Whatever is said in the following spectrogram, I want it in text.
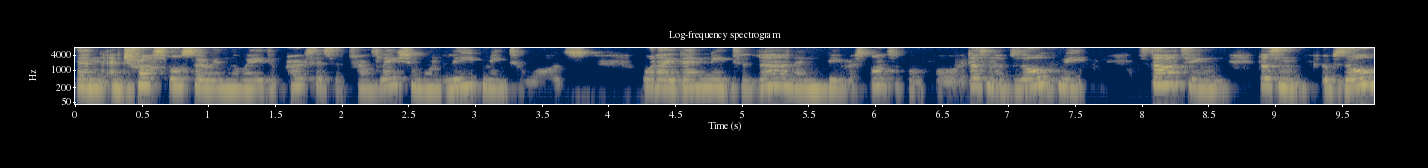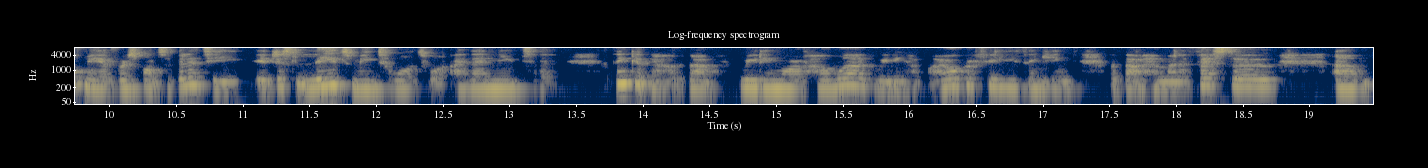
then and trust also in the way the process of translation will lead me towards what I then need to learn and be responsible for. It doesn't absolve me starting doesn't absolve me of responsibility. It just leads me towards what I then need to think about, about reading more of her work, reading her biography, thinking about her manifesto, um,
